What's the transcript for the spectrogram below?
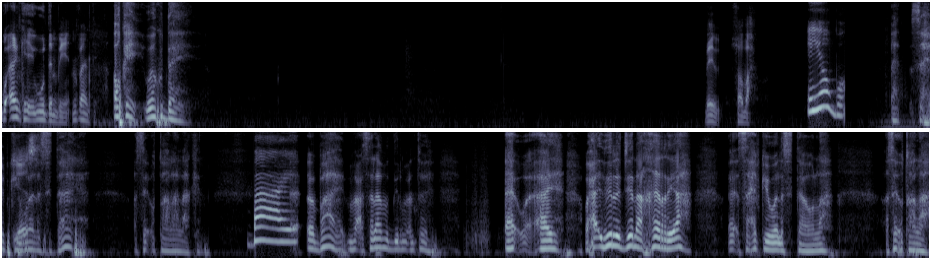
go'aankayga ugu dambeeyay ma fahantay okay waa ku daayay. Baby soo bax. Iyobo Eh, saaxiibkii Yes. waa la sitaay. Asay u taalaa laakiin. Eh, baay mac salaama dir macuntoy Eh, wa- ay waxaa idiin rajeynaa kheer ah Eh, saaxiibkii waa la sitaa wallah asay u taalaa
